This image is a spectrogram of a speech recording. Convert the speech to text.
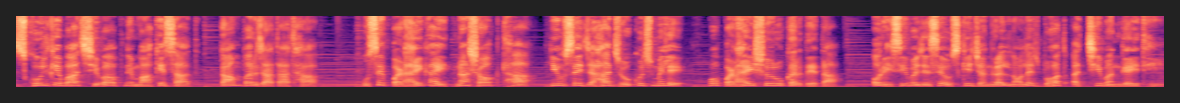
स्कूल के बाद शिवा अपने माँ के साथ काम पर जाता था। उसे पढ़ाई का इतना शौक था कि उसे जहाँ जो कुछ मिले, वो पढ़ाई शुरू कर देता और इसी वजह से उसकी जनरल नॉलेज बहुत अच्छी बन गई थी।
